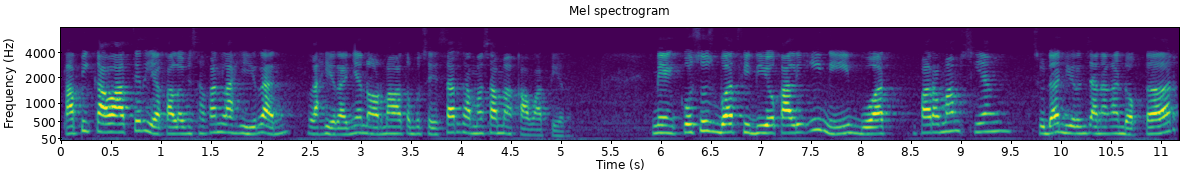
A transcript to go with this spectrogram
Tapi khawatir ya kalau misalkan lahiran, lahirannya normal ataupun sesar sama-sama khawatir. Nih, khusus buat video kali ini buat para moms yang sudah direncanakan dokter,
